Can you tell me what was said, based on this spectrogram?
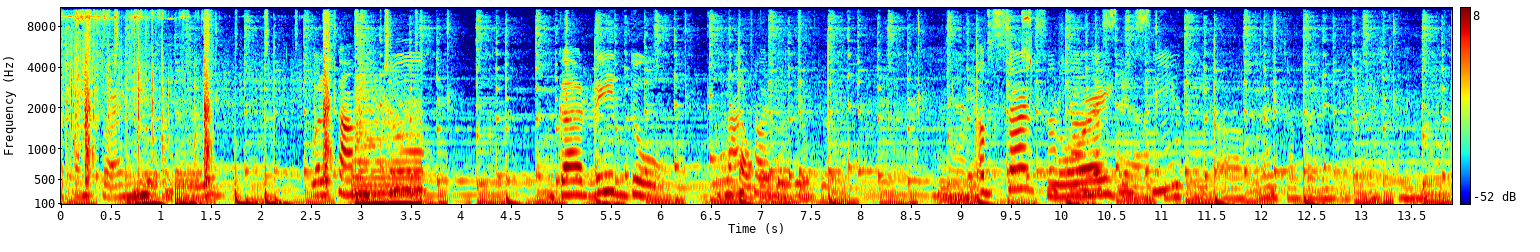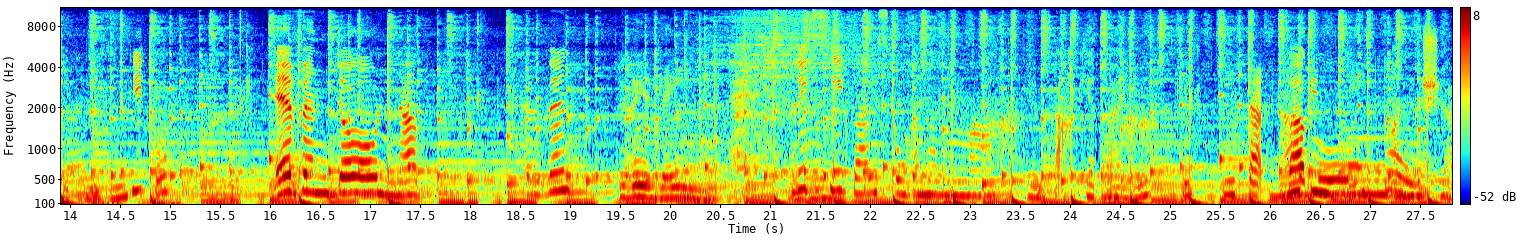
welcome to our new episode. Welcome to Garrido. De Garrido. Observe social the distancing. Ano dito? Even though nag Event. re-rain. Let's see guys kung anong Yun, paakyat tayo. Makikita natin Bagong dito. ano siya,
